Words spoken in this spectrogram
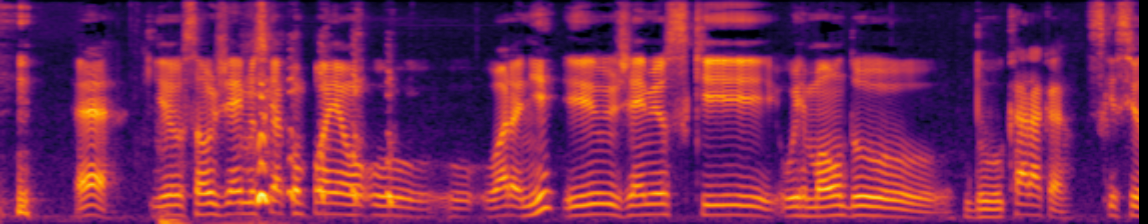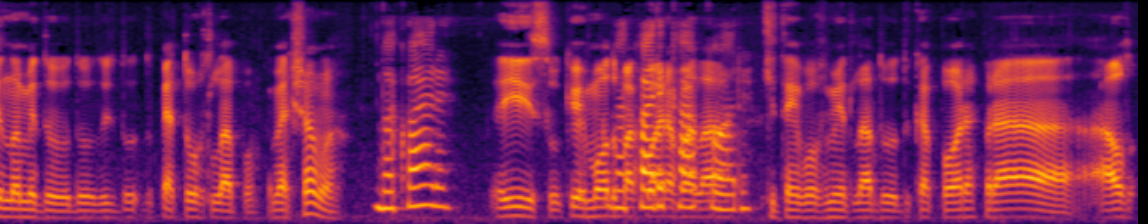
é, que são os gêmeos que acompanham o, o, o, Arani e os gêmeos que. o irmão do. do. Caraca, esqueci o nome do, do, do, do pé torto lá, pô. Como é que chama? Baquara? Isso, que o irmão do Baquara vai lá, que tem envolvimento lá do, do Capora, pra,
